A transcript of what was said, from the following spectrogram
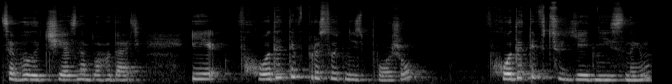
Це величезна благодать. І входити в присутність Божу, входити в цю єдність з ним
